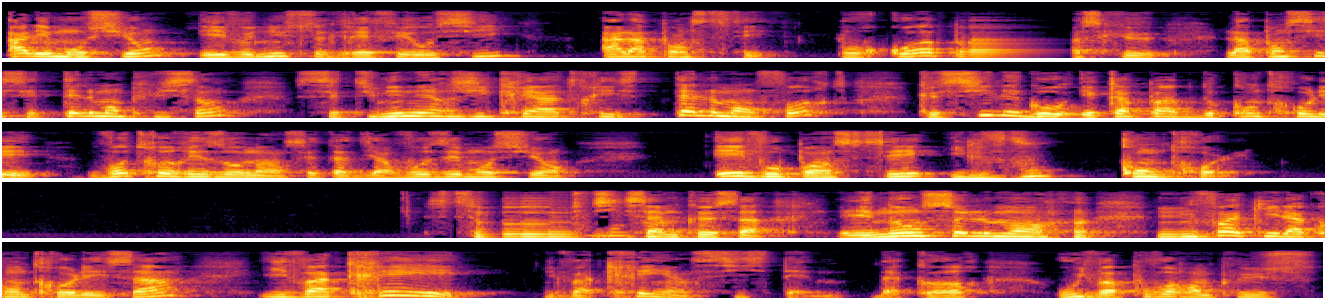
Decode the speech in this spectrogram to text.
à l'émotion et est venu se greffer aussi à la pensée. Pourquoi? Parce que la pensée, c'est tellement puissant, c'est une énergie créatrice tellement forte que si l'ego est capable de contrôler votre résonance, c'est-à-dire vos émotions et vos pensées, il vous contrôle. C'est aussi simple que ça. Et non seulement, une fois qu'il a contrôlé ça, il va créer, il va créer un système, d'accord, où il va pouvoir en plus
